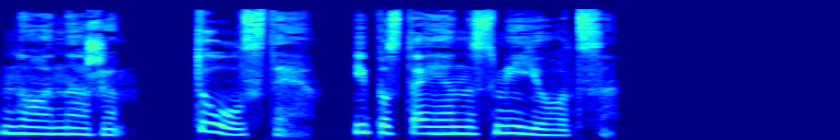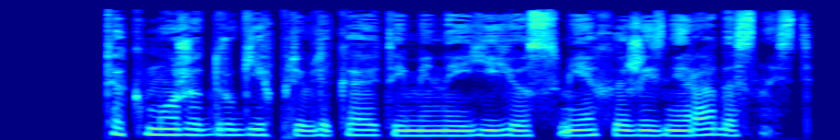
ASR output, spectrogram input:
Но она же толстая и постоянно смеется. Так, может, других привлекают именно ее смех и жизнерадостность?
